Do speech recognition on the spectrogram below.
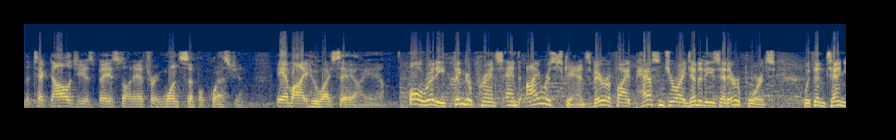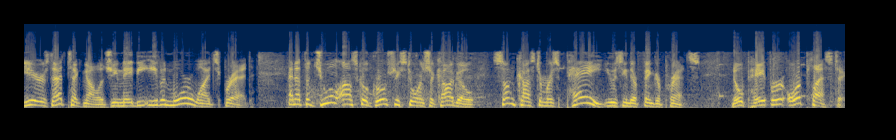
The technology is based on answering one simple question. Am I who I say I am? Already, fingerprints and iris scans verify passenger identities at airports. Within 10 years, that technology may be even more widespread. And at the Jewel Osco grocery store in Chicago, some customers pay using their fingerprints. No paper or plastic.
